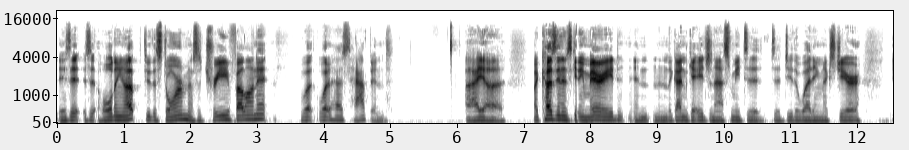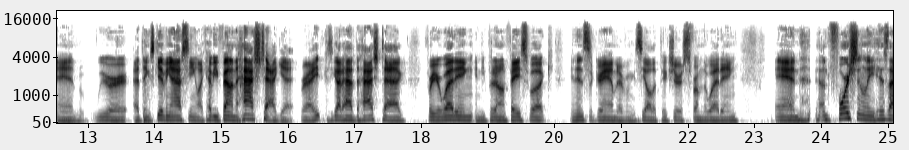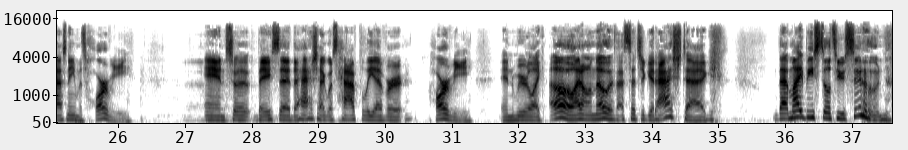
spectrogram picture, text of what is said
Is it, is it holding up through the storm as a tree fell on it? What, what has happened? I uh, my cousin is getting married, and, and they got engaged and asked me to to do the wedding next year. and we were at Thanksgiving asking, like, have you found the hashtag yet, right? Because you got to have the hashtag for your wedding, and you put it on Facebook and Instagram, and everyone can see all the pictures from the wedding. And unfortunately, his last name is Harvey. And so they said the hashtag was happily ever Harvey. And we were like, oh, I don't know if that's such a good hashtag. that might be still too soon.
